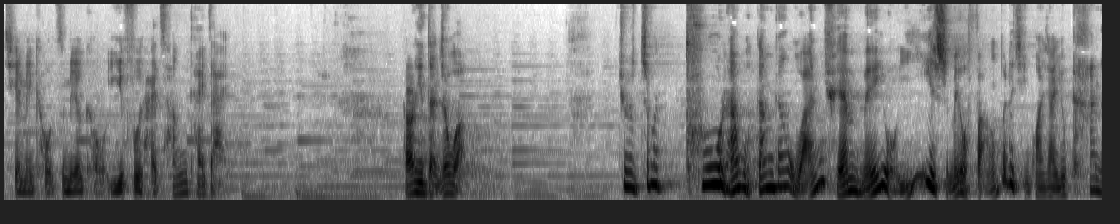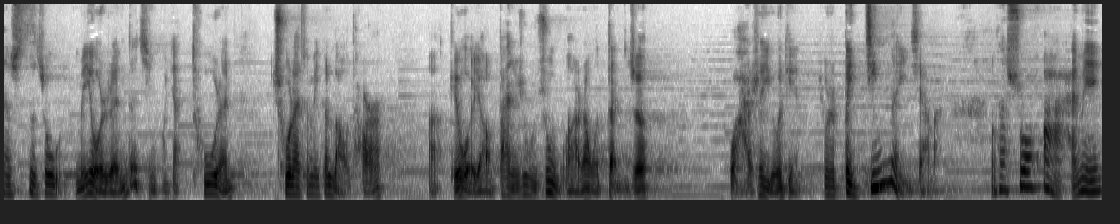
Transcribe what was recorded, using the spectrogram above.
前面扣子没有扣，衣服还敞开在。他说：“你等着我。”就是这么突然，我刚刚完全没有意识、没有防备的情况下，又看到四周没有人的情况下，突然出来这么一个老头儿啊，给我要办入住啊，让我等着，我还是有点就是被惊了一下吧。然后他说话还没，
